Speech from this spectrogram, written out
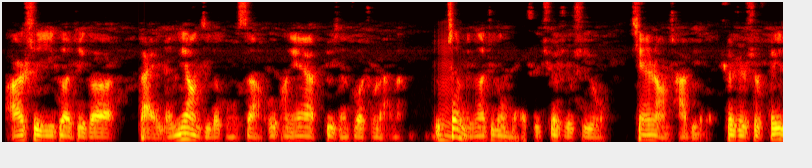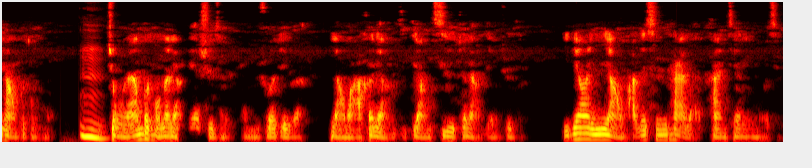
而是一个这个百人量级的公司啊，OpenAI 最先做出来呢？就证明了这个模式确实是有天壤差别的，确实是非常不同的。嗯迥然不同的两件事情。我们说这个养娃和养养鸡这两件事情，一定要以养娃的心态来看建立模型。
